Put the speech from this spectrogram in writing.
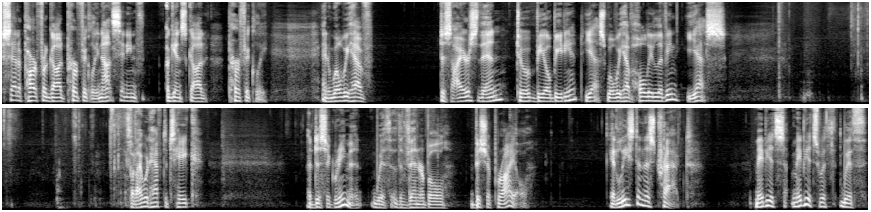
set apart for God perfectly, not sinning against God perfectly. And will we have desires then to be obedient? Yes. Will we have holy living? Yes. But I would have to take a disagreement with the Venerable Bishop Ryle, at least in this tract. Maybe it's maybe it's with with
